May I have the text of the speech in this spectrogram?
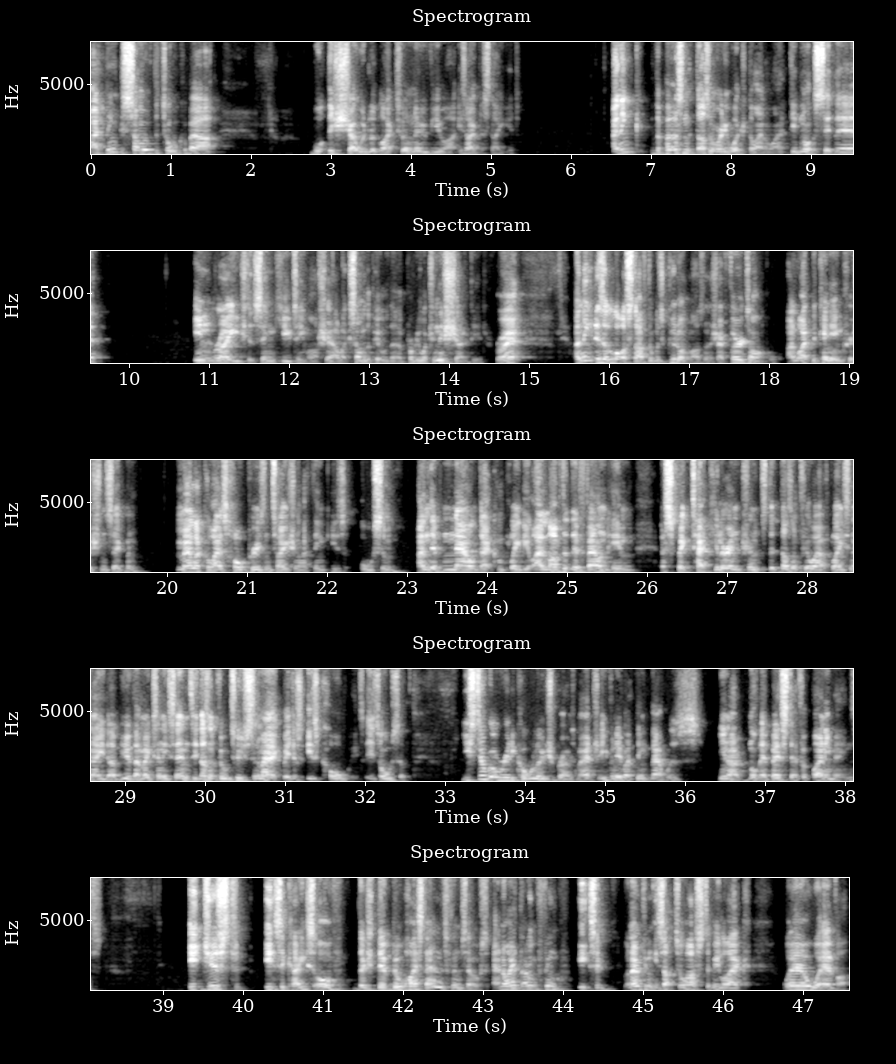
I think some of the talk about what this show would look like to a new viewer is overstated. I think the person that doesn't really watch Dynamite did not sit there enraged at seeing QT Marshall like some of the people that are probably watching this show did, right? I think there's a lot of stuff that was good on last night's show. For example, I like the Kenny and Christian segment. Malachi's whole presentation, I think, is awesome. And they've nailed that completely. I love that they've found him a spectacular entrance that doesn't feel out of place in AEW, if that makes any sense. It doesn't feel too cinematic, but it just is cool. It's, it's awesome. You still got a really cool Lucha Bros match, even if I think that was, you know, not their best effort by any means. It just it's a case of they, they've built high standards for themselves, and I don't think it's a I don't think it's up to us to be like, well, whatever.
